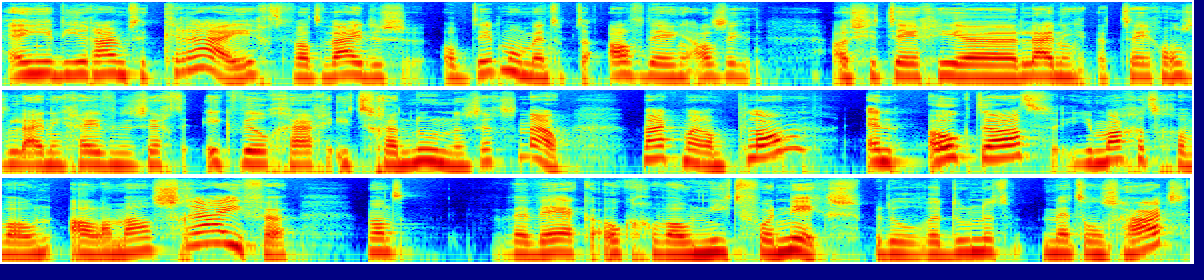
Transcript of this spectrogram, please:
en je die ruimte krijgt, wat wij dus op dit moment op de afdeling, als, ik, als je tegen, je leiding, tegen onze leidinggevende zegt, ik wil graag iets gaan doen, dan zegt ze, nou, maak maar een plan en ook dat, je mag het gewoon allemaal schrijven. Want we werken ook gewoon niet voor niks. Ik bedoel, we doen het met ons hart.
